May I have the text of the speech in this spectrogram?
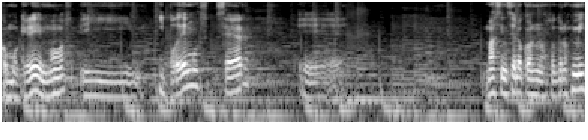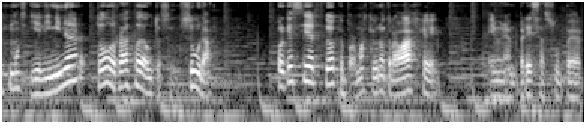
como queremos y, podemos ser eh, más sinceros con nosotros mismos y eliminar todo rasgo de autocensura. Porque es cierto que por más que uno trabaje en una empresa súper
